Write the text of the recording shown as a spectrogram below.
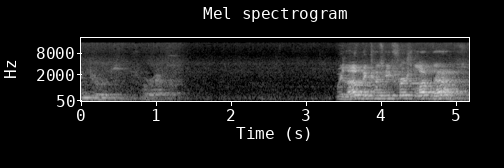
endures forever. We love because he first loved us.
